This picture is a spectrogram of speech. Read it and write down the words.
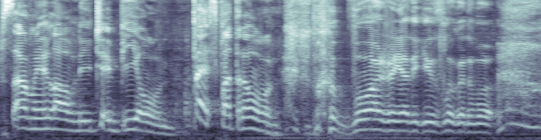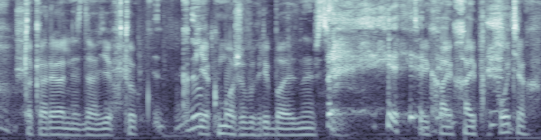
самий головний чемпіон? Пес патрон. Боже, я такий слухаю, думаю. Така реальність, да, як хто ну, як може вигрібає, знаєш, цей, цей хай хайп потяг,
